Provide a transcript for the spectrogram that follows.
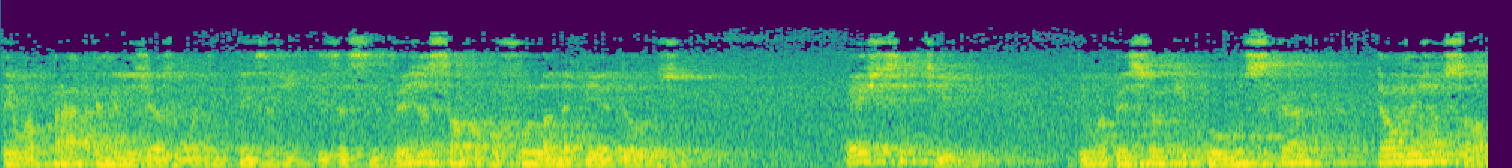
têm uma prática religiosa muito intensa, a gente diz assim: veja só como fulano é piedoso. É este sentido de uma pessoa que busca. Então vejam só,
